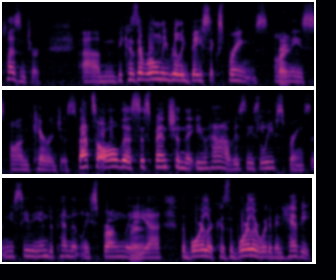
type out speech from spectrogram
pleasanter um, because there were only really basic springs on right. these on carriages. That's all the suspension that you have is these leaf springs, and you see the independently sprung the right. uh, the boiler because the boiler would have been heavy,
